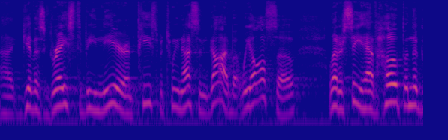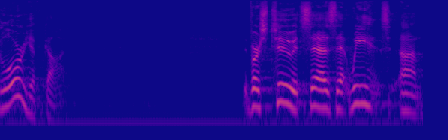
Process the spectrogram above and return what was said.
uh, give us grace to be near and peace between us and God, but we also, let us see, have hope in the glory of God. Verse 2, it says that we, um,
